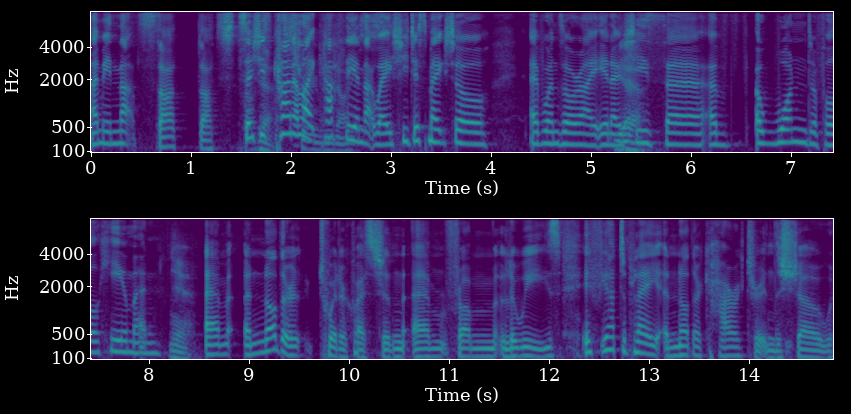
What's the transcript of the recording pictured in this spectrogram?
I mean, that's that that's so she's that's kind of like extremely Kathy in that way. She just makes sure everyone's all right. You know, Yeah. she's uh, a, a wonderful human. Yeah. Um, another Twitter question um, from Louise: If you had to play another character in the show,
